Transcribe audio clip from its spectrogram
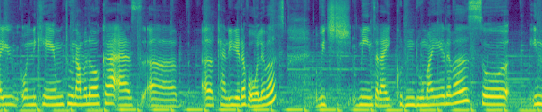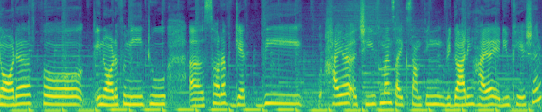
I only came to Navaloka as uh, a candidate of O levels, which means that I couldn't do my A levels. So in order for in order for me to uh, sort of get the higher achievements like something regarding higher education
